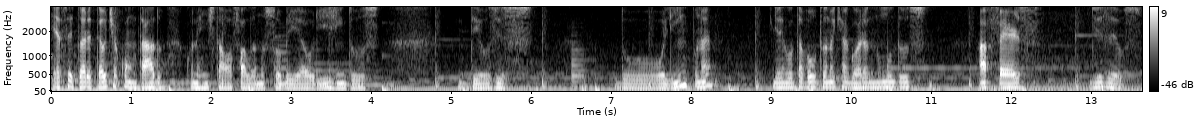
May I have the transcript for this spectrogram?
Essa história até eu tinha contado quando a gente estava falando sobre a origem dos deuses do Olimpo, né? E ela tá voltando aqui agora numa dos affairs de Zeus.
